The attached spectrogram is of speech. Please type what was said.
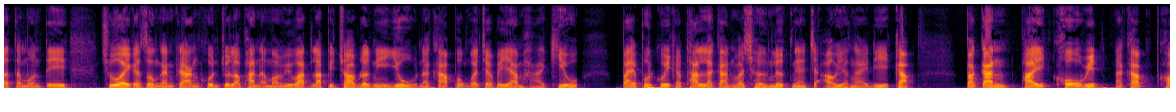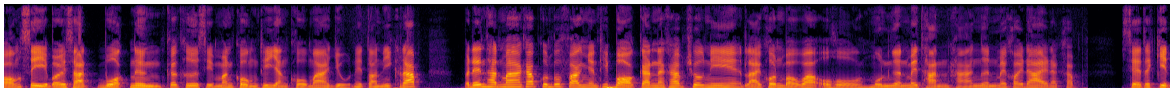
รัฐมนตรีช่วยกระทรวงการคลังคุณจุลพันธ์อมรวิวัฒรับผิดชอบเรื่องนี้อยู่นะครับ ผมก็จะพยายามหาคิว ไปพูดคุยกับท่านแล้วกันว่าเชิงลึกเนี่ยจะเอายังไงดีกับ ประกันภัยโควิดนะครับของ 4 บริษัทบวกหนึ่งก็คือสินมั่นคงที่ยังโคม่าอยู่ในตอนนี้ครับประเด็นถัดมาครับคุณผู้ฟังอย่างที่บอกกันนะครับ ช่วงนี้หลายคนบอกว่าโอ้โห หมุนเงินไม่ทันหาเงินไม่ค่อยได้นะครับ เศรษฐกิจ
